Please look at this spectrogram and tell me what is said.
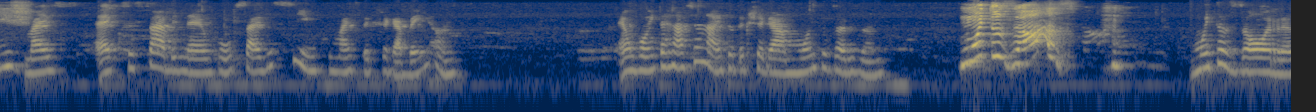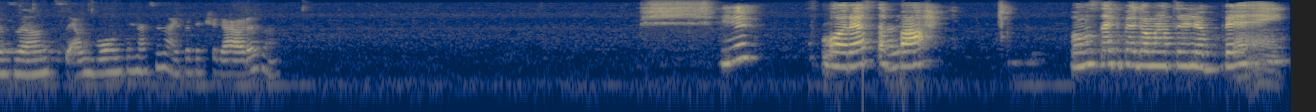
Ixi. Mas é que você sabe, né? O voo sai de 5, mas tem que chegar bem antes. É um voo internacional, então tem que chegar muitas horas antes. Muitos anos? Muitas horas antes. É um voo internacional, então tem que chegar horas antes. Floresta Park. Vamos ter que pegar uma trilha bem.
